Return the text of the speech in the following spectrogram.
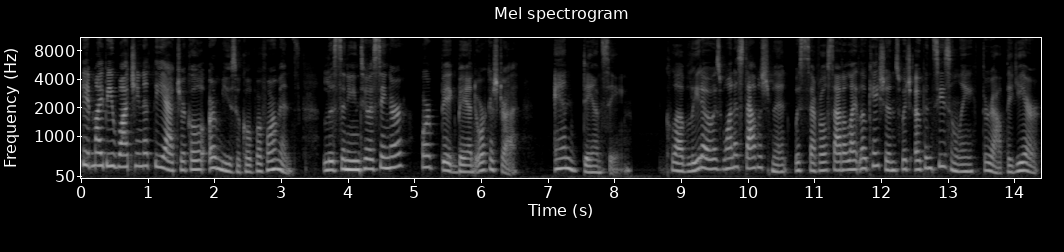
It might be watching a theatrical or musical performance, listening to a singer or big band orchestra, and dancing. Club Lido is one establishment with several satellite locations which open seasonally throughout the year.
